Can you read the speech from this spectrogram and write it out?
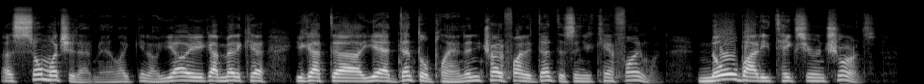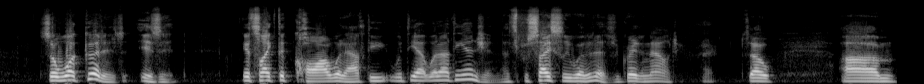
There's so much of that, man. Like, you know, yeah, you got Medicare, you got, uh, yeah, dental plan. Then you try to find a dentist and you can't find one. Nobody takes your insurance. So what good is, is it? It's like the car without the, with the, without the engine. That's precisely what it is. A great analogy. Right? So, um,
